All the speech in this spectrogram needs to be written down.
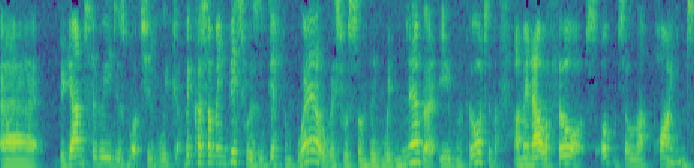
uh, began to read as much as we could, because I mean, this was a different world. This was something we'd never even thought about. I mean, our thoughts up until that point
